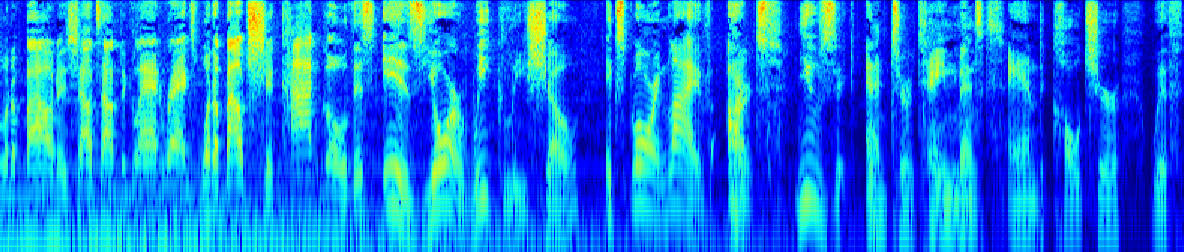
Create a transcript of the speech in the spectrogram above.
what about it? Shouts out to Glad Rags, what about Chicago? This is your weekly show exploring live art, Art, music, entertainment, entertainment. and culture with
